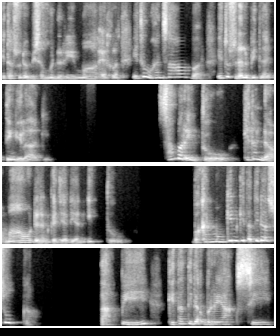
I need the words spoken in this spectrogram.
Kita sudah bisa menerima ikhlas. Itu bukan sabar. Itu sudah lebih tinggi lagi. Sabar itu kita tidak mau dengan kejadian itu. Bahkan mungkin kita tidak suka. Tapi kita tidak bereaksi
